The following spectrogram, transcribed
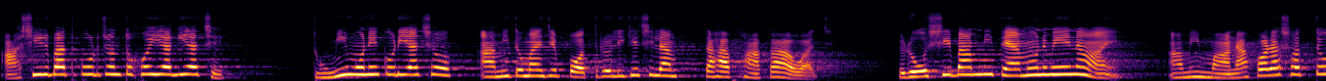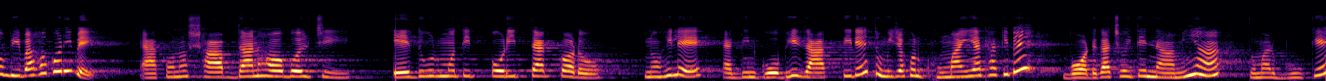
আশীর্বাদ পর্যন্ত হইয়া গিয়াছে। তুমি মনে করিয়াছ আমি তোমায় যে পত্র লিখেছিলাম, তাহা ফাঁকা আওয়াজ। রশি বামনি তেমন মেয়ে নয়। আমি মানা করা সত্ত্বেও বিবাহ করিবে? এখনও সাবধান হও বলছি, এ দুর্মতি পরিত্যাগ করো। নহিলে একদিন গভীর রাত্রিরে তুমি যখন ঘুমাইয়া থাকিবে, বটগাছ হইতে নামিয়া তোমার বুকে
